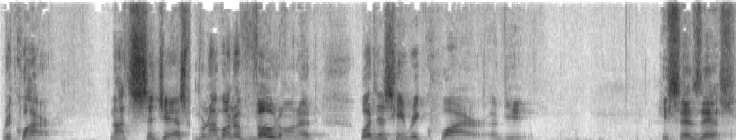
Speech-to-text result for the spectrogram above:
Require, not suggest. We're not going to vote on it. What does He require of you? He says this,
